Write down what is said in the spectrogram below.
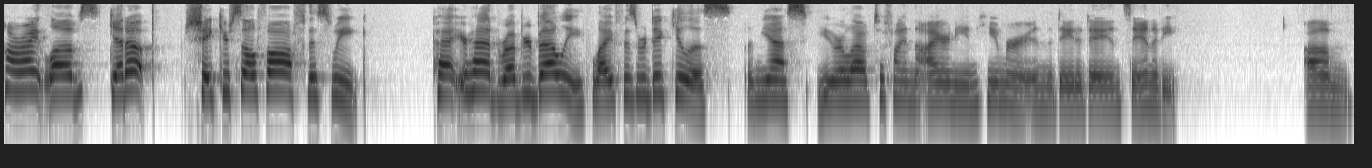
all right, loves, get up, shake yourself off this week. Pat your head, rub your belly. Life is ridiculous. And yes, you're allowed to find the irony and humor in the day to day insanity. Um,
